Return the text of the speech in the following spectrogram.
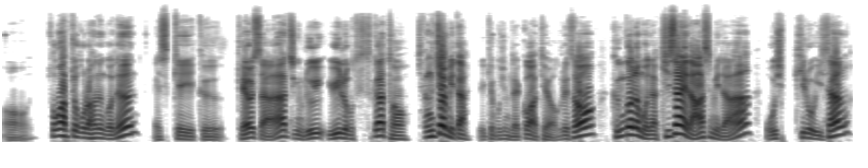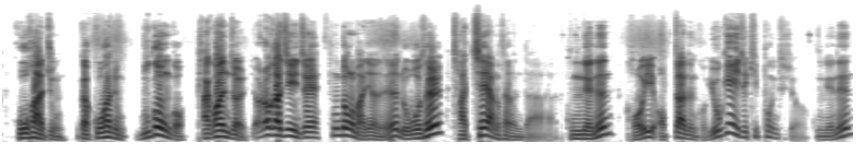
어 통합적으로 하는 거는 SK 그 계열사 지금 루- 유일로보틱스가 더 장점이다 이렇게 보시면 될 것 같아요. 그래서 근거는 뭐냐 기사에 나왔습니다. 50kg 이상 고하중 그러니까 고하중 무거운 거 다관절 여러 가지 이제 행동을 많이 하는 로봇을 자체 양산한다. 국내는 거의 없다는 거. 요게 이제 키포인트죠. 국내는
